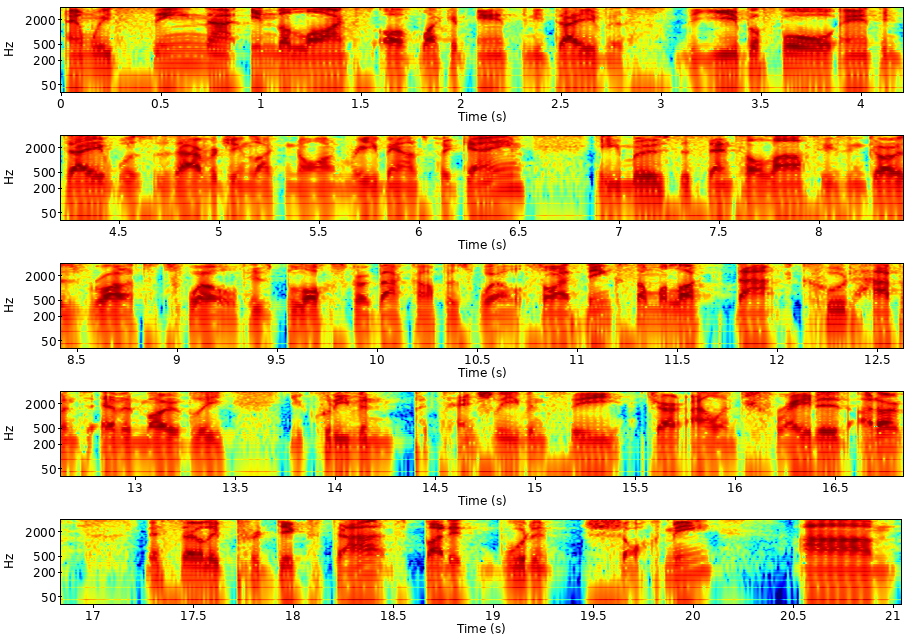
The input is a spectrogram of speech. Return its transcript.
And we've seen that in the likes of like an Anthony Davis. The year before, Anthony Davis was averaging like nine rebounds per game. He moves to center last season, goes right up to 12. His blocks go back up as well. So I think someone like that could happen to Evan Mobley. You could even potentially even see Jarrett Allen traded. I don't necessarily predict that, but it wouldn't shock me. Um,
